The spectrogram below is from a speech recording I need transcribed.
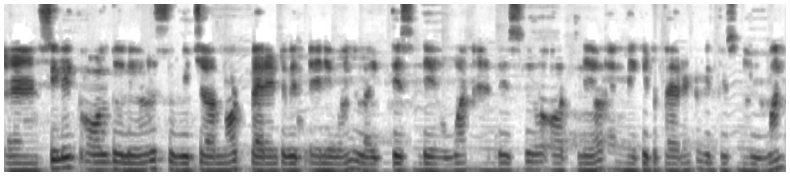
and select all the layers which are not parent with anyone like this layer 1 and this earth layer and make it a parent with this null 1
